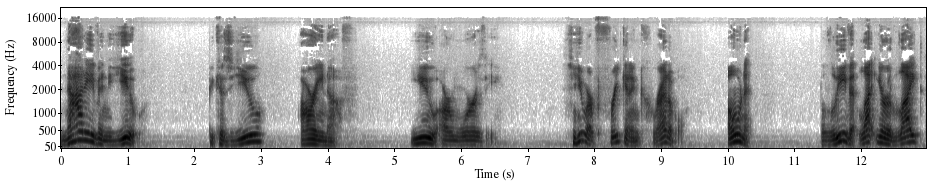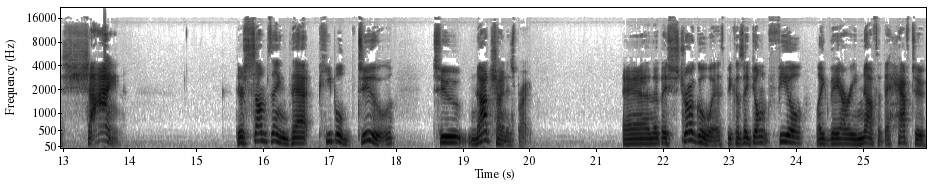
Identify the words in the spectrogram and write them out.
not even you, because you are enough. You are worthy. You are freaking incredible. Own it. Believe it. Let your light shine. There's something that people do to not shine as bright and that they struggle with because they don't feel like they are enough, that they have to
